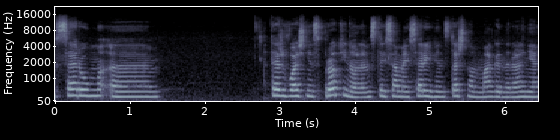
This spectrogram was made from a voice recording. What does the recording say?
serum też właśnie z protinolem z tej samej serii, więc też nam ma generalnie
